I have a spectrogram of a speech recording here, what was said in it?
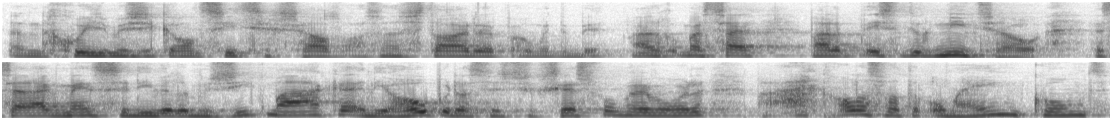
een goede muzikant ziet zichzelf als een start-up. Ook met de, maar, maar, zijn, maar dat is natuurlijk niet zo. Het zijn eigenlijk mensen die willen muziek maken en die hopen dat ze succesvol mee worden. Maar eigenlijk alles wat er omheen komt,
